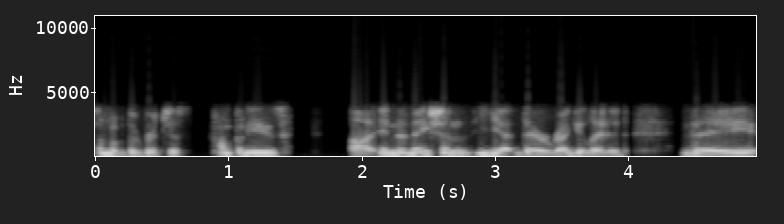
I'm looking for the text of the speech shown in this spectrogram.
some of the richest companies uh, in the nation, yet they're regulated. They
